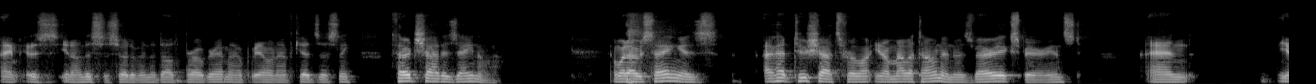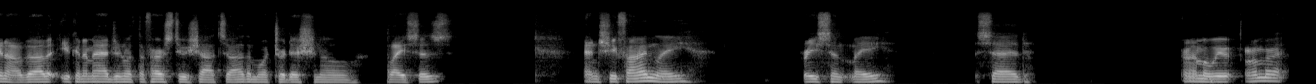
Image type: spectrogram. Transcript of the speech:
I'm, is you know this is sort of an adult program. I hope we don't have kids listening. Third shot is anal, and what I was saying is I've had two shots for a long. You know, melatonin was very experienced, and you know, the other, you can imagine what the first two shots are, the more traditional places. And she finally, recently, said, "Remember we remember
